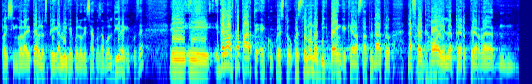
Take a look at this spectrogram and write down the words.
poi singolarità ve lo spiega lui che è quello che sa cosa vuol dire, che cos'è, e, e, e dall'altra parte, ecco, questo, questo, nome Big Bang che era stato dato da Fred Hoyle per, per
